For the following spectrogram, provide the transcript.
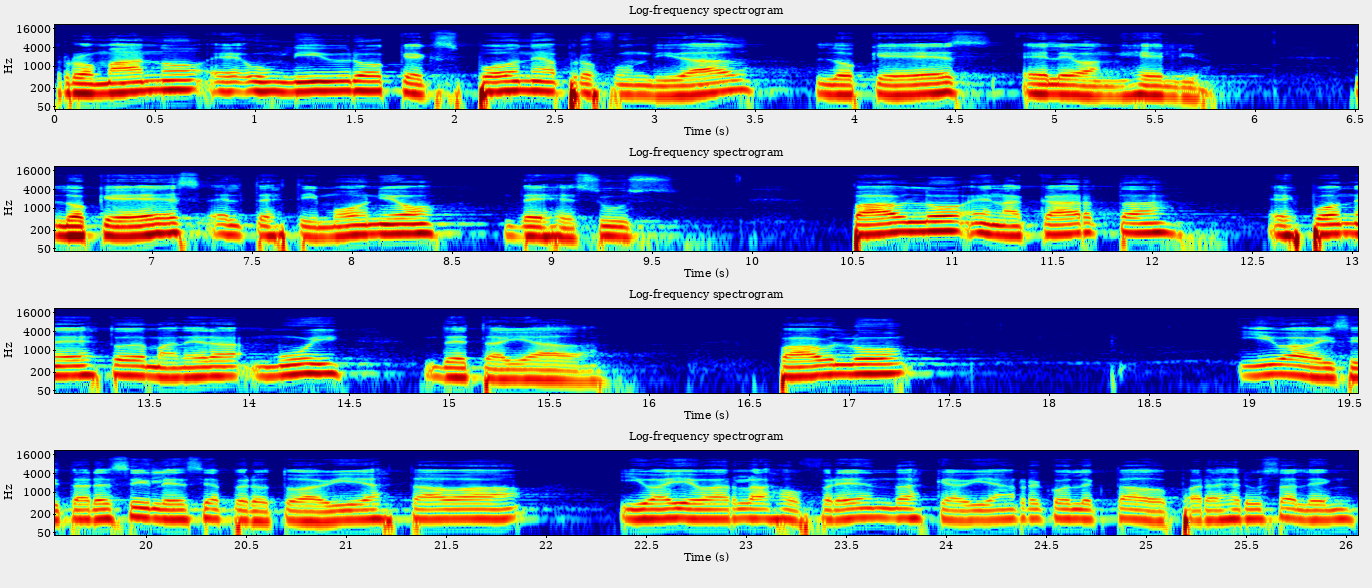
Romano es un libro que expone a profundidad lo que es el Evangelio, lo que es el testimonio de Jesús. Pablo en la carta expone esto de manera muy detallada. Pablo iba a visitar esa iglesia, pero todavía estaba, iba a llevar las ofrendas que habían recolectado para Jerusalén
